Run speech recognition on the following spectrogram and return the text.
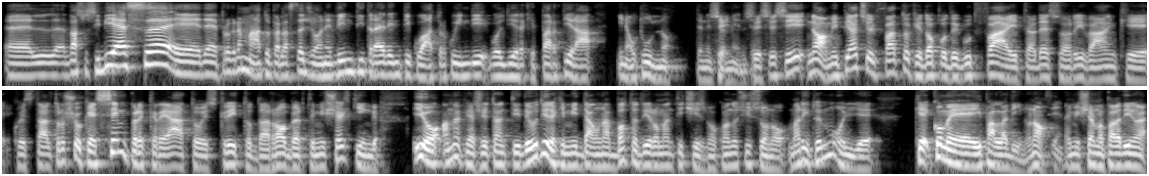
Eh, va su CBS ed è programmato per la stagione 23-24, quindi vuol dire che partirà in autunno, Sì, tendenzialmente. sì, sì, sì. No, mi piace il fatto che dopo The Good Fight adesso arriva anche quest'altro show che è sempre creato e scritto da Robert e Michelle King. Io, a me piace tanti, devo dire che mi dà una botta di romanticismo quando ci sono marito e moglie, che come i Palladino, no? Sì. E Michelle Palladino è...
